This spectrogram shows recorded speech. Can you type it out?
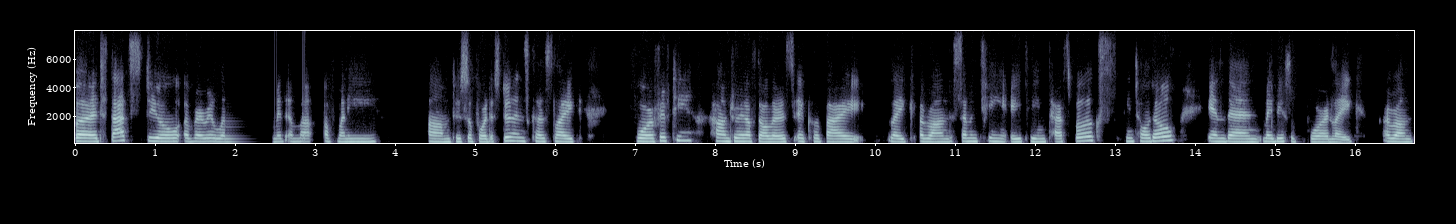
But that's still a very limited amount of money um, to support the students because like for fifteen hundred of dollars, it could buy like around 17, 18 textbooks in total, and then maybe support like around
